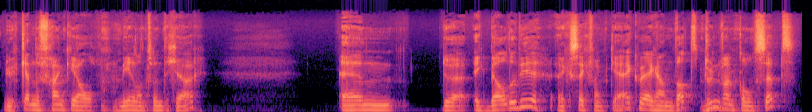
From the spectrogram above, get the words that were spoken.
Nu, ik kende Frankie al meer dan twintig jaar. En de, ik belde die en ik zeg van, kijk, wij gaan dat doen van concept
